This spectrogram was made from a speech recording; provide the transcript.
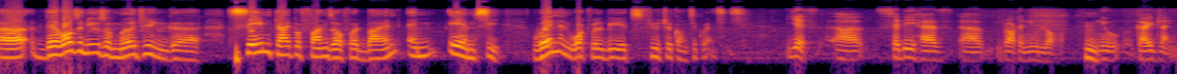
Uh, there was a news of merging uh, same type of funds offered by an M- AMC. When and what will be its future consequences? Yes, uh, SEBI has uh, brought a new law, Hmm. new guideline,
